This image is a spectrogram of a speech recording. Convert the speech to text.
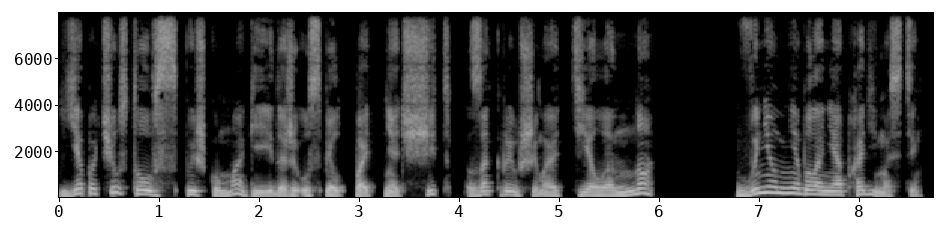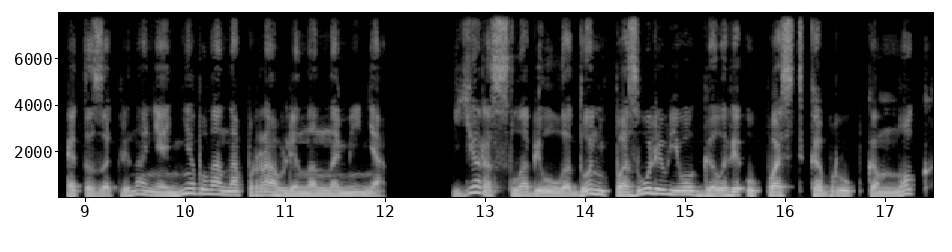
Я почувствовал вспышку магии и даже успел поднять щит, закрывший мое тело, но... В нем не было необходимости. Это заклинание не было направлено на меня. Я расслабил ладонь, позволив его голове упасть к обрубкам ног,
